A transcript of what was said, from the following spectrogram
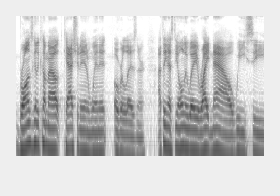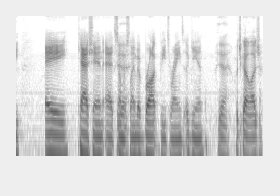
Braun's going to come out, cash it in, win it over Lesnar. I think that's the only way right now we see a cash in at Yeah. SummerSlam if Brock beats Reigns again. yeah. What you got, Elijah?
